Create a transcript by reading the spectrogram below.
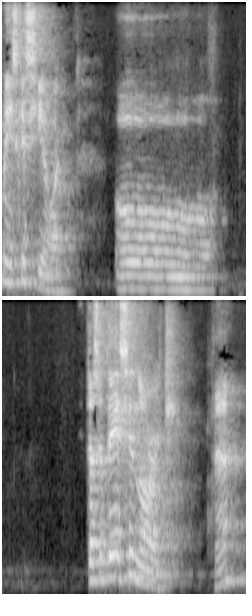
Bem, esqueci agora. O... Então você tem esse norte, né?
